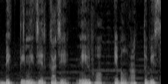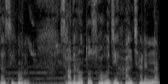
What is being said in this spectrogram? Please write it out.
ব্যক্তি নিজের কাজে নির্ভর এবং আত্মবিশ্বাসী হন। সাধারণত সহজে হাল ছাড়েন না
